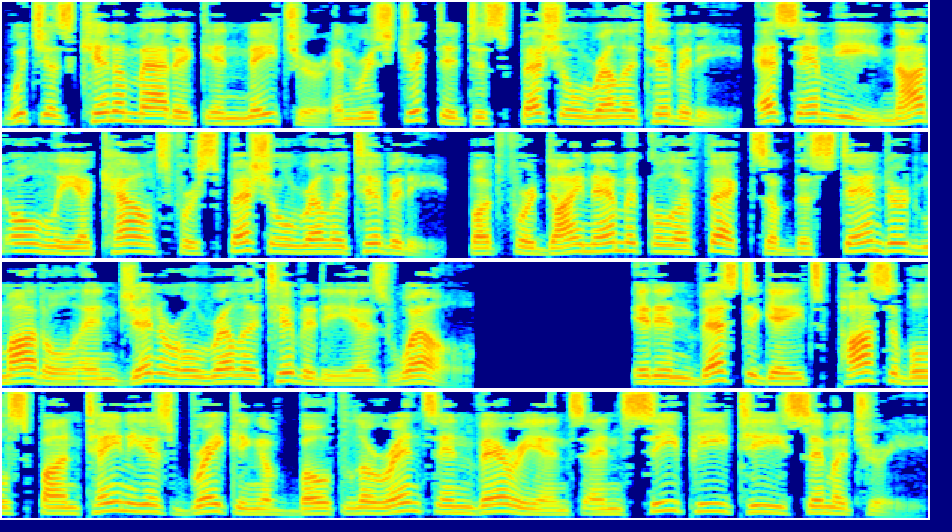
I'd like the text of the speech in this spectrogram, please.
which is kinematic in nature and restricted to special relativity, SME not only accounts for special relativity, but for dynamical effects of the Standard Model and general relativity as well. It investigates possible spontaneous breaking of both Lorentz invariance and CPT symmetry.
